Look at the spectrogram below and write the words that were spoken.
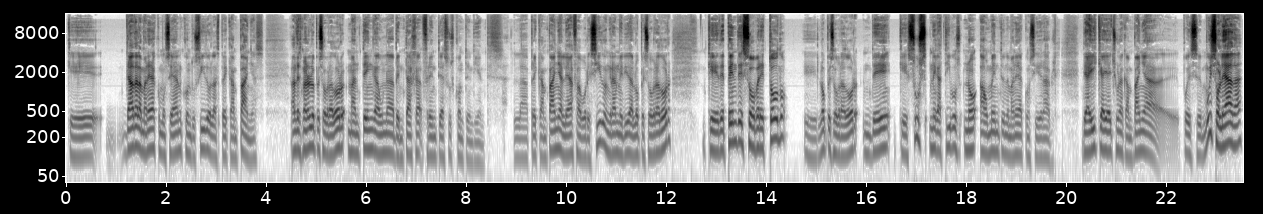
que, dada la manera como se han conducido las precampañas, Andrés Manuel López Obrador mantenga una ventaja frente a sus contendientes. La precampaña le ha favorecido en gran medida a López Obrador, que depende sobre todo eh, López Obrador de que sus negativos no aumenten de manera considerable. De ahí que haya hecho una campaña eh, pues muy soleada,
